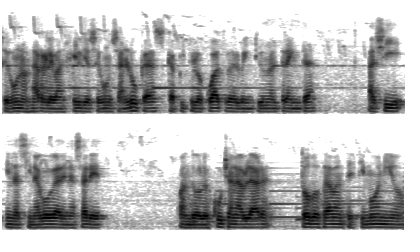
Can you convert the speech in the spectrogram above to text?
según nos narra el Evangelio según San Lucas, capítulo 4 del 21 al 30, allí en la sinagoga de Nazaret, cuando lo escuchan hablar, todos daban testimonio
